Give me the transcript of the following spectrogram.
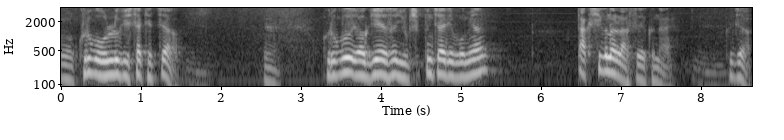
어, 그리고 오르기 시작했죠? 예. 그리고 여기에서 60분짜리 보면 딱 시그널 났어요 그날, 그죠?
